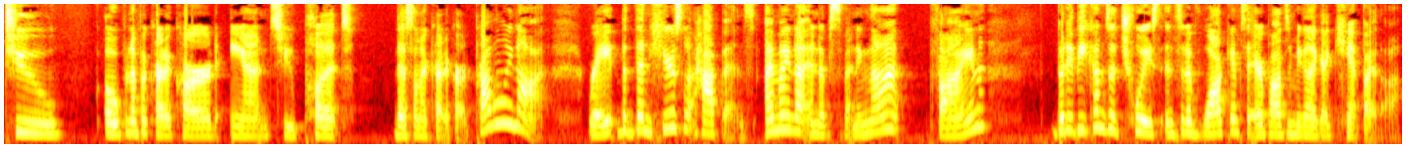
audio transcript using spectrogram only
to open up a credit card and to put this on a credit card? Probably not right? But then here's what happens I might not end up spending that, fine, but it becomes a choice instead of walking up to AirPods and being like, I can't buy that.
